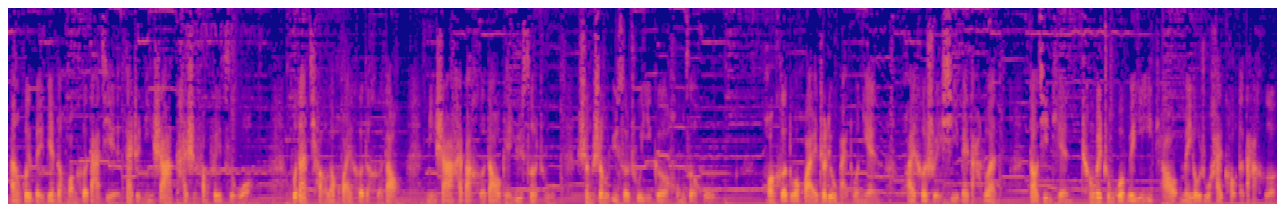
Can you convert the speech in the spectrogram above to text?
安徽北边的黄河大姐带着泥沙开始放飞自我，不但抢了淮河的河道，泥沙还把河道给淤塞住，生生淤塞出一个洪泽湖。黄河夺淮这六百多年，淮河水系被打乱，到今天成为中国唯一一条没有入海口的大河，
